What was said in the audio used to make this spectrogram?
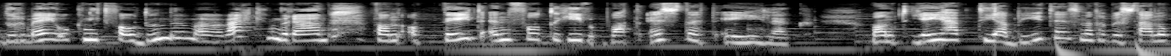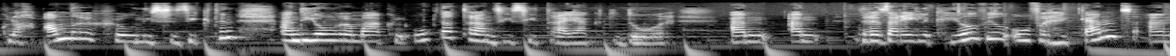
door mij ook niet voldoende, maar we werken eraan van op tijd info te geven. Wat is dit eigenlijk? Want jij hebt diabetes, maar er bestaan ook nog andere chronische ziekten. En die jongeren maken ook dat transitietraject door. En, en er is daar eigenlijk heel veel over gekend. En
